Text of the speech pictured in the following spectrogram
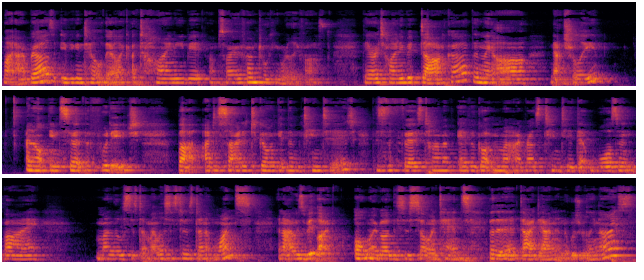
My eyebrows, if you can tell, they're like a tiny bit, I'm sorry if I'm talking really fast. They're a tiny bit darker than they are naturally. And I'll insert the footage, but I decided to go and get them tinted. This is the first time I've ever gotten my eyebrows tinted that wasn't by my little sister. My little sister has done it once and I was a bit like, oh my God, this is so intense. But then it died down and it was really nice.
